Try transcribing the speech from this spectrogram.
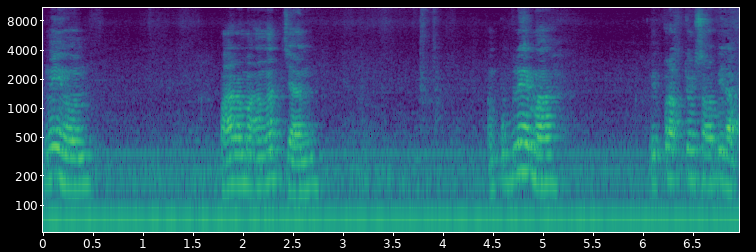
Ngayon, para maangat yan, ang problema, may fracture sa kabila.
